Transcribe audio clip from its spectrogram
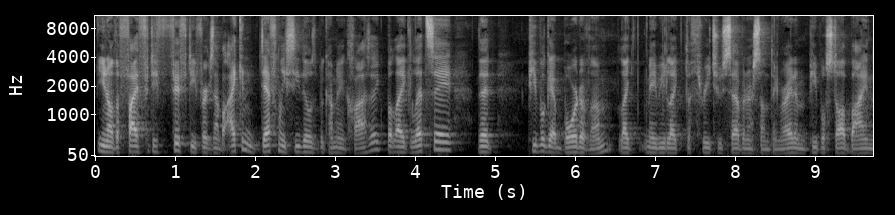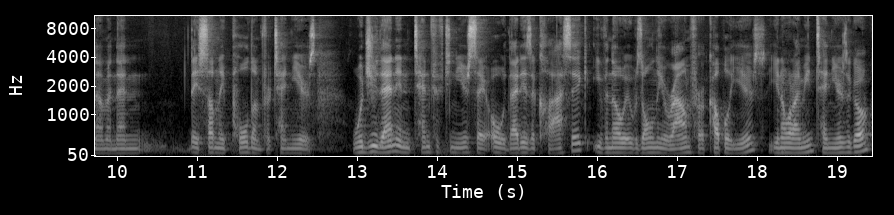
You know, the 550, for example, I can definitely see those becoming a classic, but like, let's say that people get bored of them, like maybe like the 327 or something, right? And people stop buying them and then they suddenly pull them for 10 years. would you then in 10, 15 years say, oh, that is a classic, even though it was only around for a couple of years? You know what I mean? 10 years ago?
